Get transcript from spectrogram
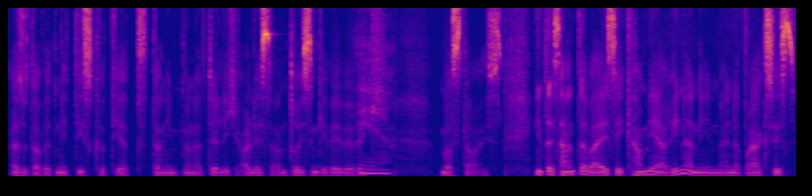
Also da wird nicht diskutiert. Da nimmt man natürlich alles an Drüsengewebe weg, yeah. Was da ist. Interessanterweise, ich kann mich erinnern, in meiner Praxis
